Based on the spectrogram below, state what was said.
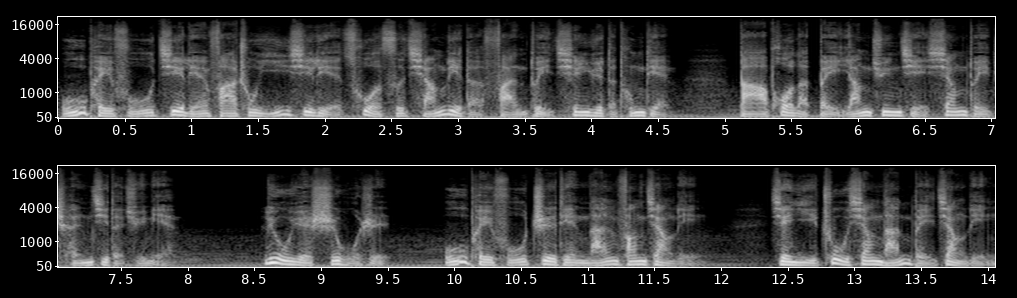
吴佩孚接连发出一系列措辞强烈的反对签约的通电，打破了北洋军界相对沉寂的局面。六月十五日，吴佩孚致电南方将领。建议驻湘南北将领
